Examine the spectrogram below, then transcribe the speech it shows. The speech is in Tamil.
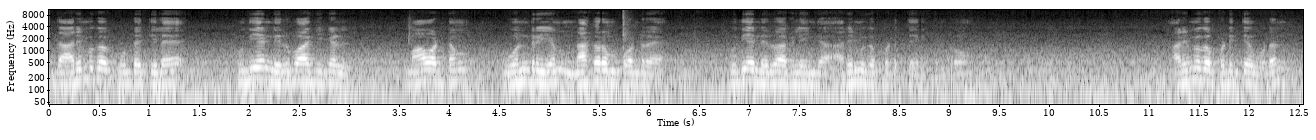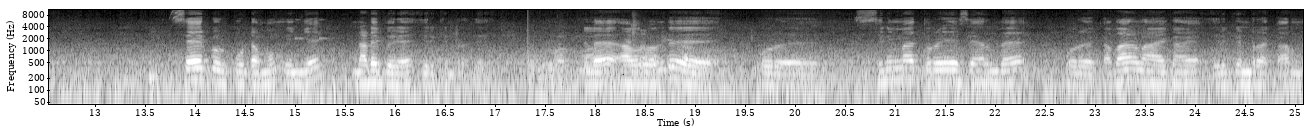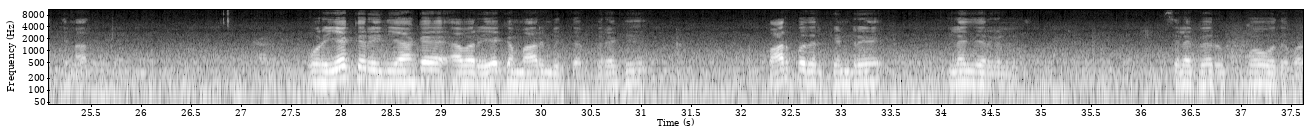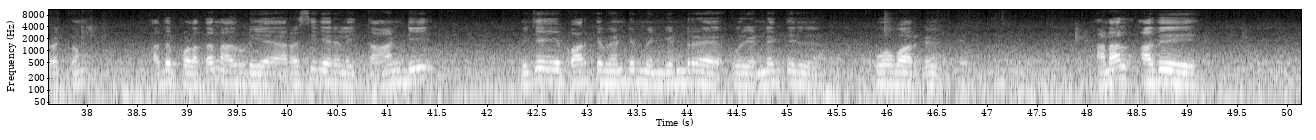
இந்த அறிமுக கூட்டத்தில் புதிய நிர்வாகிகள் மாவட்டம் ஒன்றியம் நகரம் போன்ற புதிய நிர்வாகிகளை இங்கே அறிமுகப்படுத்த இருக்கின்றோம். அறிமுகப்படுத்தியவுடன் செயற்குழு கூட்டமும் இங்கே நடைபெற இருக்கின்றது. இல்லை அவர் வந்து ஒரு சினிமா துறையை சேர்ந்த ஒரு கதாநாயகன் இருக்கின்ற காரணத்தினால் ஒரு இயக்க ரீதியாக அவர் இயக்கம் ஆரம்பித்த பிறகு பார்ப்பதற்கென்று இளைஞர்கள் சில பேர் போவது வழக்கம். அதுபோல தான் அவருடைய ரசிகர்களை தாண்டி விஜயை பார்க்க வேண்டும் என்கின்ற ஒரு எண்ணத்தில் போவார்கள். ஆனால் அது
